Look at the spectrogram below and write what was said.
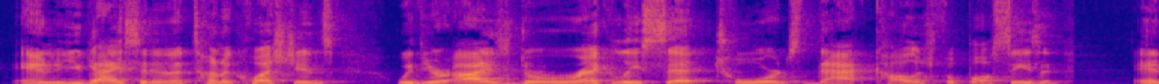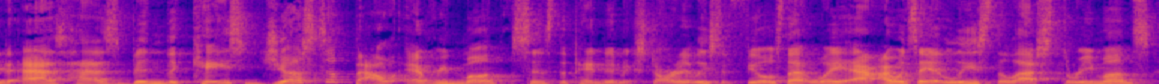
And you guys sent in a ton of questions with your eyes directly set towards that college football season. And as has been the case just about every month since the pandemic started, at least it feels that way. I would say at least the last three months,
